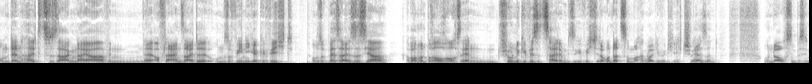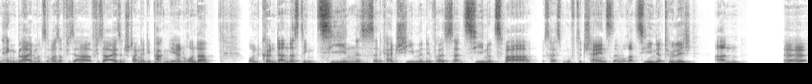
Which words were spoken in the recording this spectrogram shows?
um dann halt zu sagen, naja, wenn ne, auf der einen Seite umso weniger Gewicht, umso besser ist es ja. Aber man braucht auch sehr, schon eine gewisse Zeit, um diese Gewichte darunter zu machen, weil die wirklich echt schwer sind. Und auch so ein bisschen hängen bleiben und sowas auf dieser, auf dieser Eisenstange. Die packen die dann runter und können dann das Ding ziehen. Es ist dann kein Schieben, in dem Fall ist es ein Ziehen. Und zwar, das heißt Move the Chains. Ne, woran ziehen? Natürlich an, äh,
